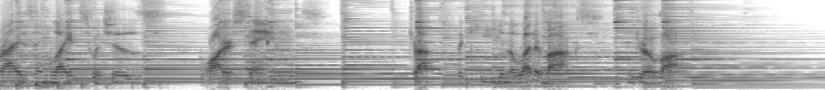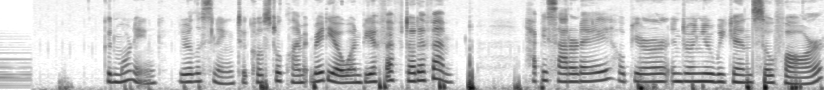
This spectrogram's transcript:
memorizing light switches, water stains, dropped the key in the letterbox and drove off. Good morning. You're listening to Coastal Climate Radio on BFF.fm. Happy Saturday. Hope you're enjoying your weekend so far.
